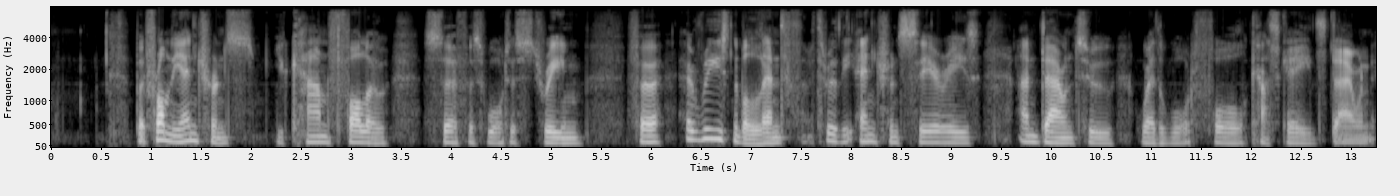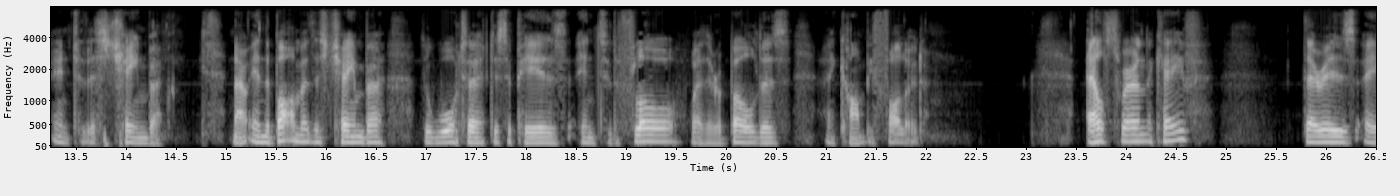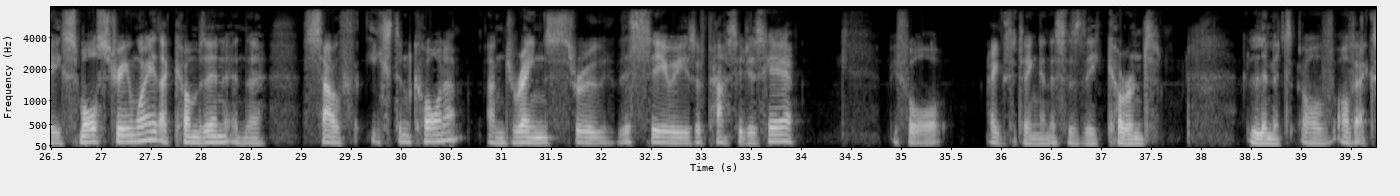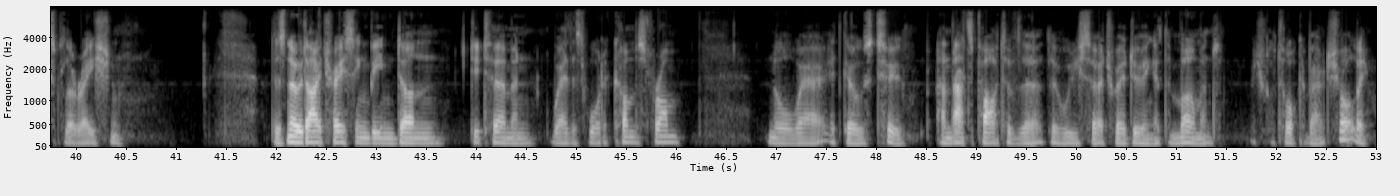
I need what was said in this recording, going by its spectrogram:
But from the entrance, you can follow surface water stream for a reasonable length through the entrance series and down to where the waterfall cascades down into this chamber. Now in the bottom of this chamber, the water disappears into the floor where there are boulders and can't be followed. Elsewhere in the cave, there is a small streamway that comes in in the southeastern corner and drains through this series of passages here before exiting. And this is the current limit of, of exploration. There's no dye tracing being done determine where this water comes from, nor where it goes to. And that's part of the, the research we're doing at the moment, which we'll talk about shortly.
